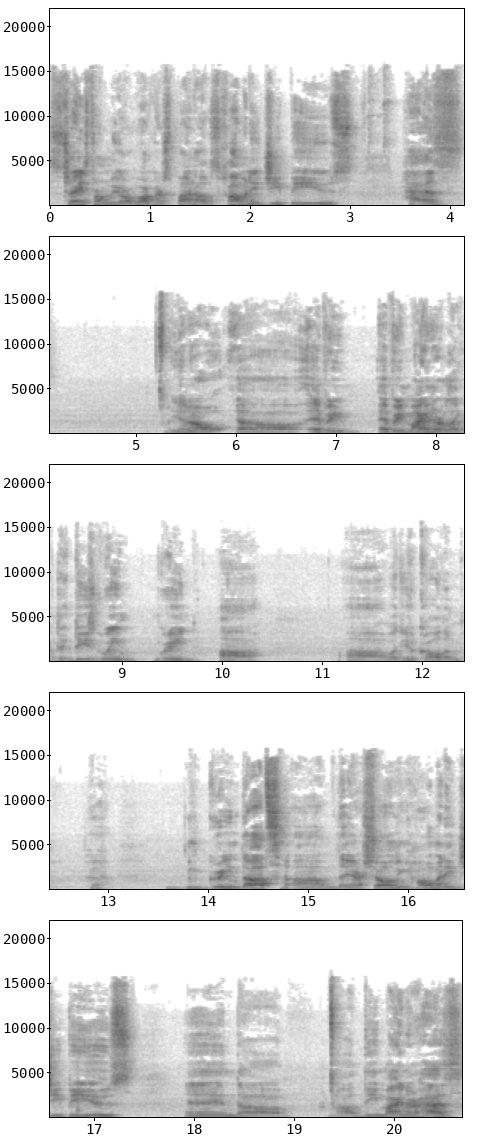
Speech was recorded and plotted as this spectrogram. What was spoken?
straight from your workers panels how many GPUs has you know uh, every every miner like th these green green uh, what do you call them green dots. Um, they are showing how many GPUs and uh, uh, the miner has.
